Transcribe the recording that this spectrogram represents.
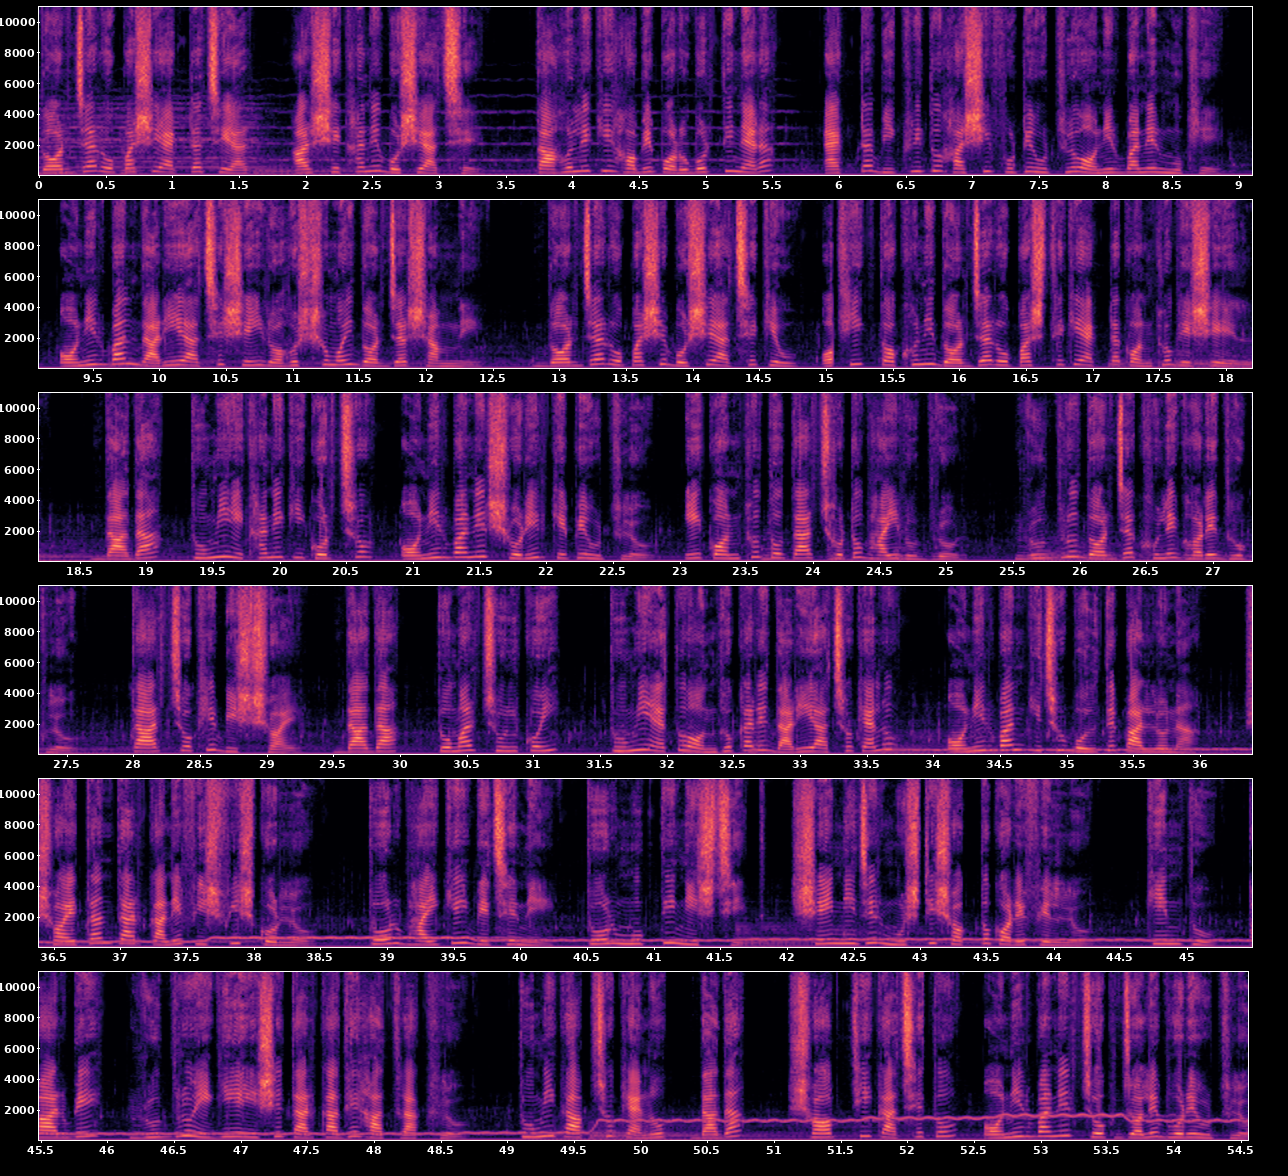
দরজার ওপাশে একটা চেয়ার, আর সেখানে বসে আছে। তাহলে কি হবে পরবর্তী ন্যাড়া? একটা বিকৃত হাসি ফুটে উঠল অনির্বাণের মুখে। অনির্বাণ দাঁড়িয়ে আছে সেই রহস্যময় দরজার সামনে। দরজার ওপাশে বসে আছে কেউ। ঠিক তখনই দরজার ওপাশ থেকে একটা কণ্ঠ ভেসে এল। দাদা, তুমি এখানে কি করছ? অনির্বাণের শরীর কেঁপে উঠল। এ কণ্ঠ তো তার ছোট ভাই রুদ্রর। রুদ্র দরজা খুলে ঘরে ঢুকল। তার চোখে বিস্ময়। দাদা, তোমার চুল কই? তুমি এত অন্ধকারে দাঁড়িয়ে আছো কেন? অনির্বাণ কিছু বলতে পারল না। শয়তান তার কানে ফিসফিস করল। তোর ভাইকেই বেছে নে। তোর মুক্তি নিশ্চিত। সে নিজের মুষ্টি শক্ত করে ফেলল। কিন্তু, পারবে? রুদ্র এগিয়ে এসে তার কাঁধে হাত রাখল। তুমি কাঁপছ কেন, দাদা? সব ঠিক আছে তো? অনির্বাণের চোখ জলে ভরে উঠল।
